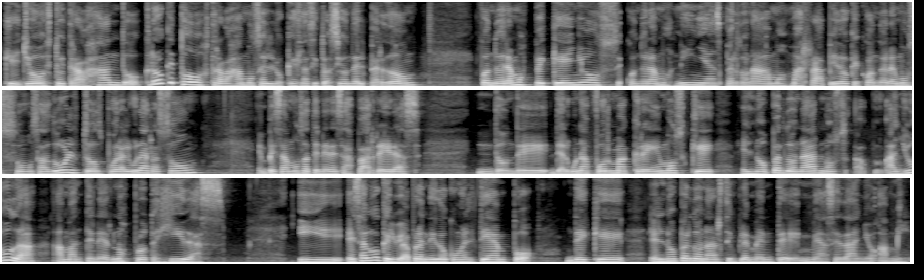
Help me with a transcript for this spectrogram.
que yo estoy trabajando. Creo que todos trabajamos en lo que es la situación del perdón. Cuando éramos pequeños, cuando éramos niñas, perdonábamos más rápido que cuando éramos, somos adultos. Por alguna razón empezamos a tener esas barreras donde de alguna forma creemos que el no perdonar nos ayuda a mantenernos protegidas. Y es algo que yo he aprendido con el tiempo de que el no perdonar simplemente me hace daño a mí.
